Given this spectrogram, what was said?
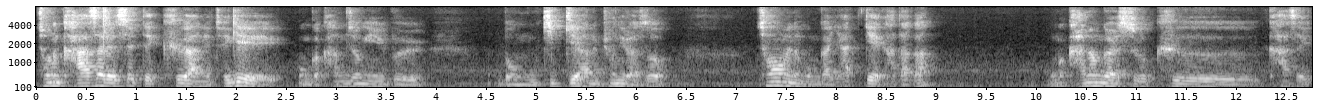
저는 가사를 쓸 때 그 안에 되게 뭔가 감정이입을 너무 깊게 하는 편이라서 처음에는 뭔가 얕게 가다가 가면 갈수록 그 가사에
